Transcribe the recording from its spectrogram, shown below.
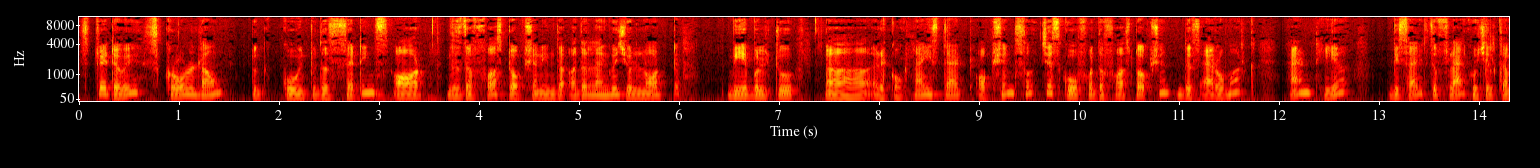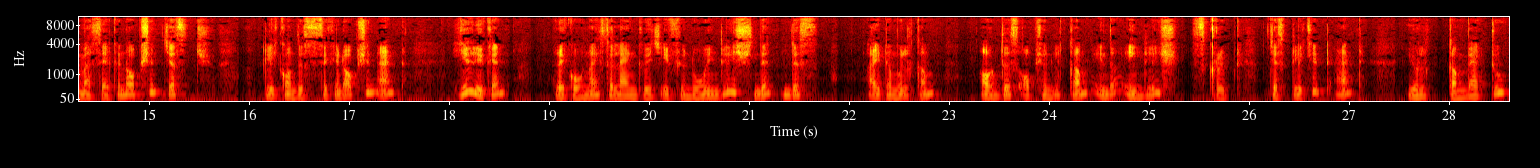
straight away scroll down to go into the settings or this is the first option in the other language you will not be able to uh, recognize that option. So just go for the first option this arrow mark and here besides the flag which will come as second option just click on this second option and here you can recognize the language. If you know english then this item will come or this option will come in the english script. Just click it and you will come back to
